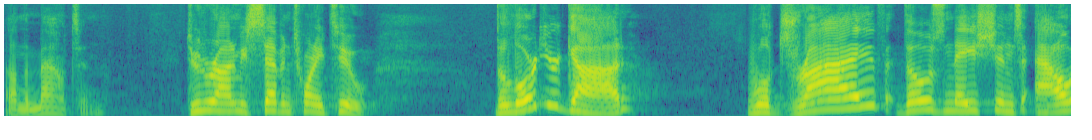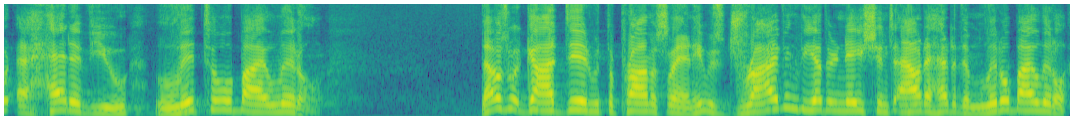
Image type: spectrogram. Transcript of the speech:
on the mountain. Deuteronomy 7:22. The Lord your God will drive those nations out ahead of you little by little. That was what God did with the promised land. He was driving the other nations out ahead of them little by little.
